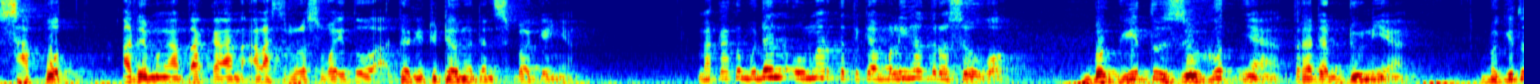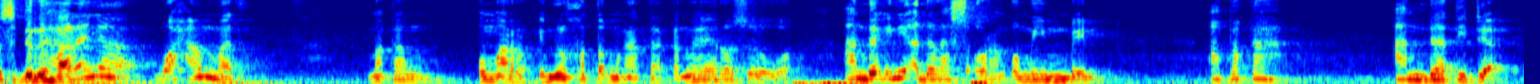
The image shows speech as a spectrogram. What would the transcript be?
saput. Ada yang mengatakan alas Rasulullah itu dari dedaunan dan sebagainya. Maka kemudian Umar ketika melihat Rasulullah begitu zuhudnya terhadap dunia, begitu sederhananya Muhammad, maka Umar Ibn Khattab mengatakan, "Wahai Rasulullah, Anda ini adalah seorang pemimpin. Apakah anda tidak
